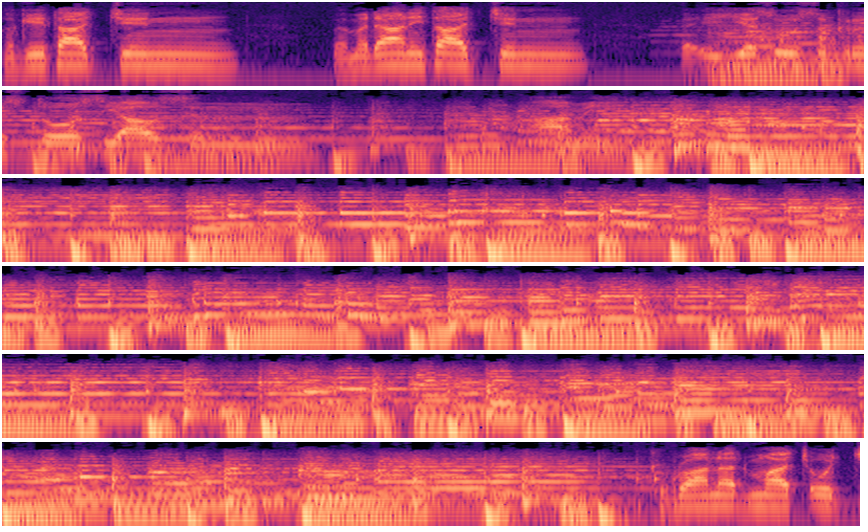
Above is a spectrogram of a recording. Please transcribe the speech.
በጌታችን በመድኃኒታችን በኢየሱስ ክርስቶስ ያው ስም አሜን ክቡራን አድማጮቼ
